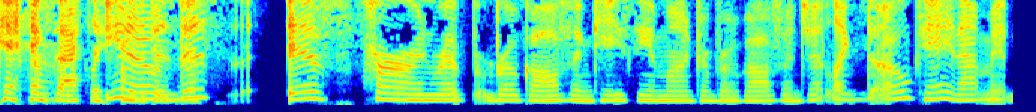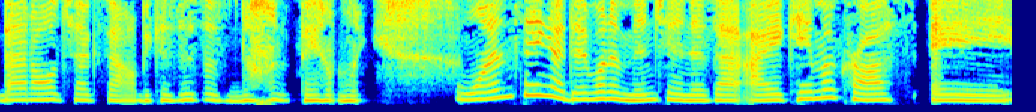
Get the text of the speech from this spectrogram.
yeah exactly uh, you know, this, if her and Rip broke off and Casey and Monica broke off and shit, like, okay, that, ma- that all checks out because this is not family. One thing I did want to mention is that I came across a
